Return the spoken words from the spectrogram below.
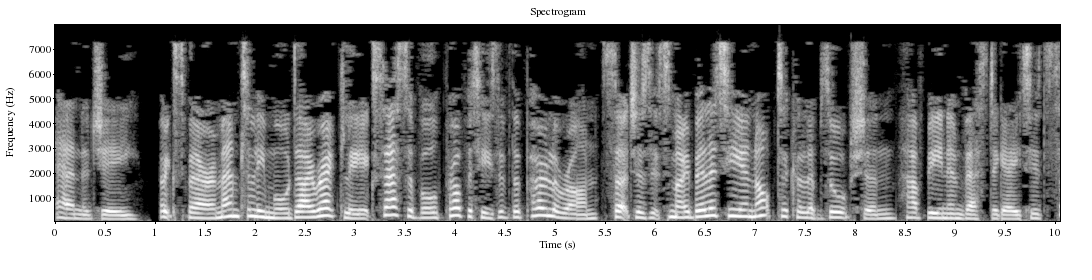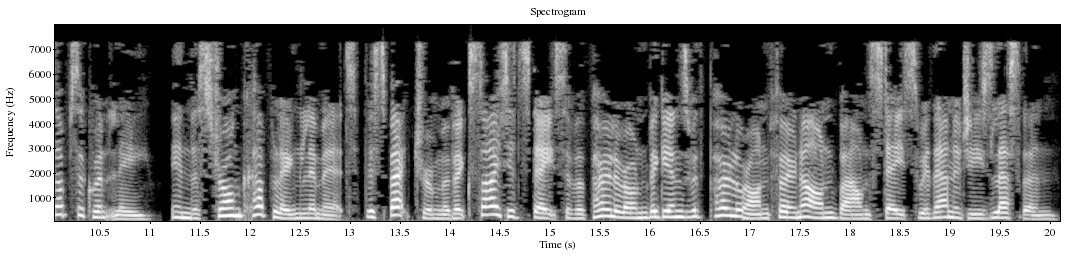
energy. Experimentally more directly accessible properties of the polaron, such as its mobility and optical absorption, have been investigated subsequently. In the strong coupling limit, the spectrum of excited states of a polaron begins with polaron-phonon bound states with energies less than,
